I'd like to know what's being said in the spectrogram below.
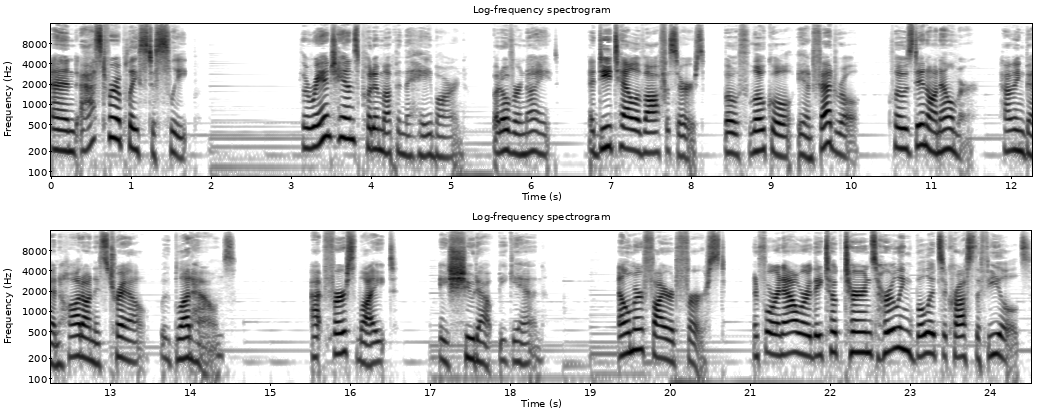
and asked for a place to sleep. The ranch hands put him up in the hay barn, but overnight, a detail of officers, both local and federal, closed in on Elmer, having been hot on his trail with bloodhounds. At first light, a shootout began. Elmer fired first, and for an hour they took turns hurling bullets across the fields.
